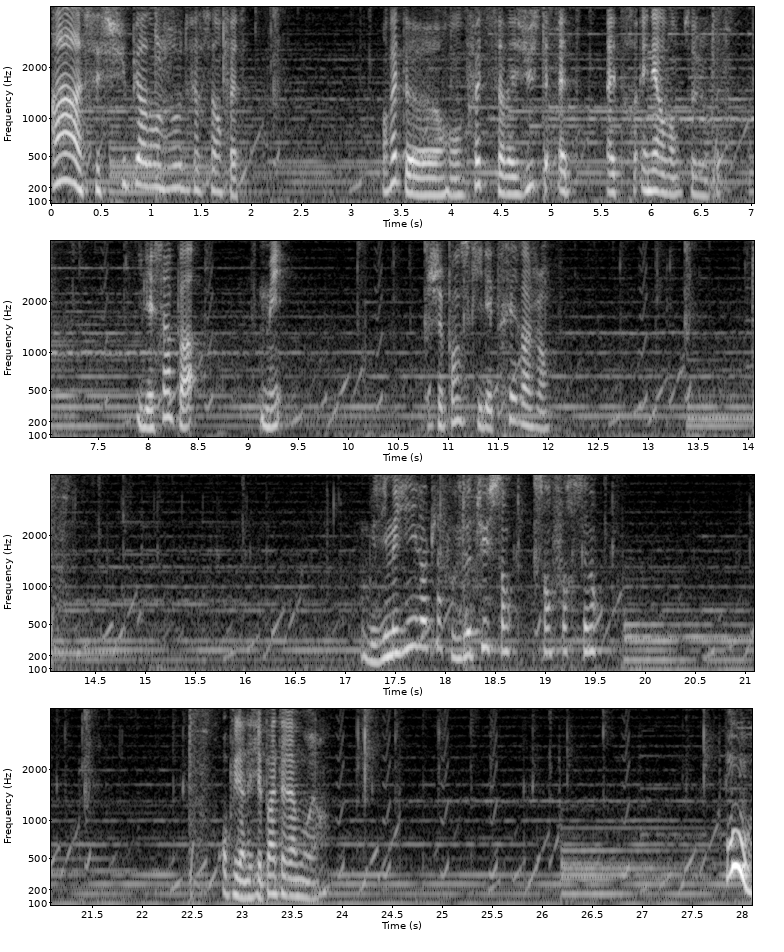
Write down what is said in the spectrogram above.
Ah, c'est super dangereux de faire ça en fait. En fait, euh, en fait, ça va juste être, énervant ce jeu en fait. Il est sympa, mais je pense qu'il est très rageant. Vous imaginez l'autre là Faut que je le tue sans, sans forcément... Oh putain, j'ai pas intérêt à mourir. Ouh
